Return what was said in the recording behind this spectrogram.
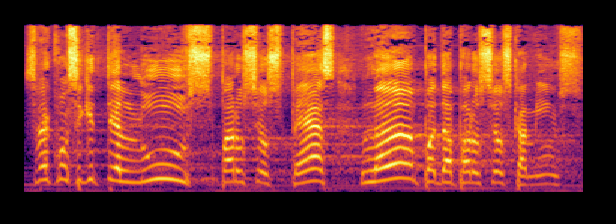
Você vai conseguir ter luz para os seus pés, lâmpada para os seus caminhos.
